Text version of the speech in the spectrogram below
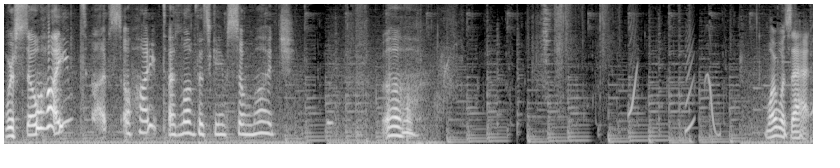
We're so hyped! I'm so hyped! I love this game so much! Ugh. What was that?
